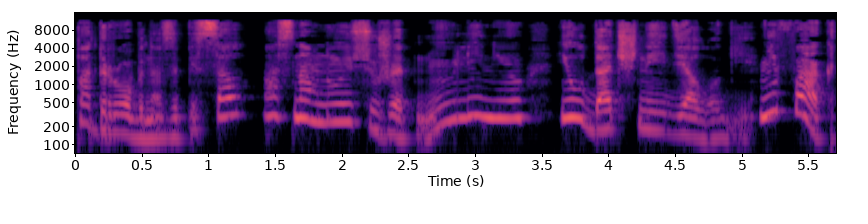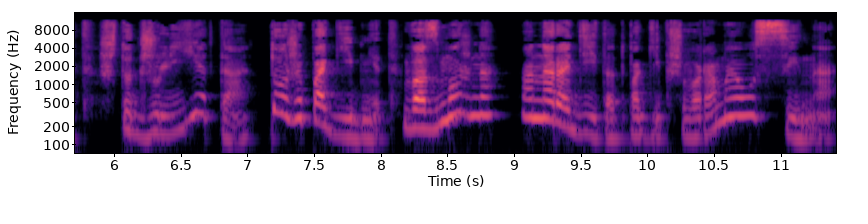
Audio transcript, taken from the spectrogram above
подробно записал основную сюжетную линию и удачные диалоги. Не факт, что Джульетта тоже погибнет. Возможно, она родит от погибшего Ромео сына,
